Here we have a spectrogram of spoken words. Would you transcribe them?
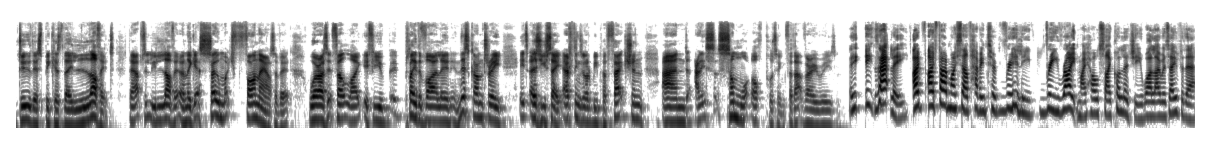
do this because they love it? They absolutely love it and they get so much fun out of it. Whereas it felt like if you eh, play the violin in this country, it's, as you say, everything's got to be perfection and, and it's somewhat off putting for that very reason. Exactly. I, I found myself having to really rewrite my whole psychology while I was over there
